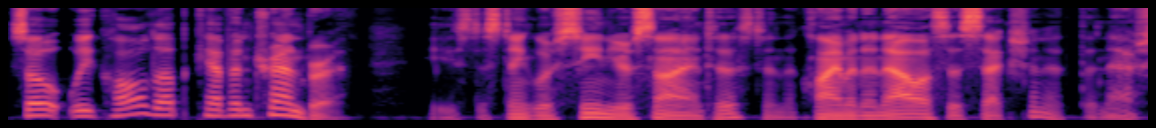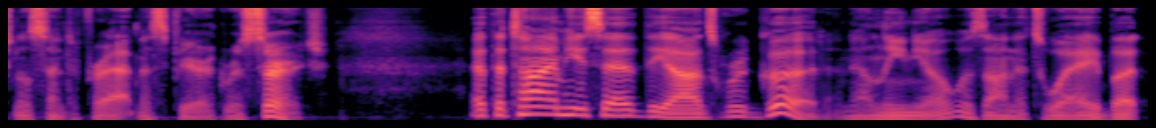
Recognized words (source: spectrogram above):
So we called up Kevin Trenberth. He's Distinguished Senior Scientist in the Climate Analysis Section at the National Center for Atmospheric Research. At the time, he said the odds were good and El Nino was on its way, but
